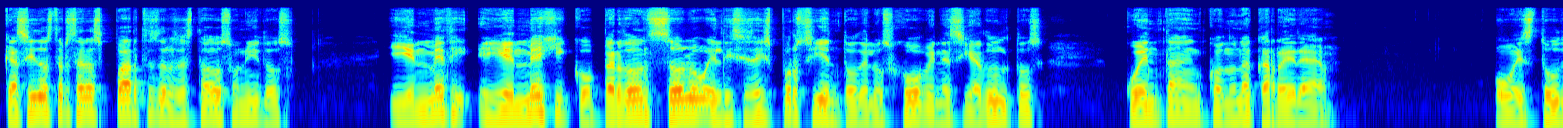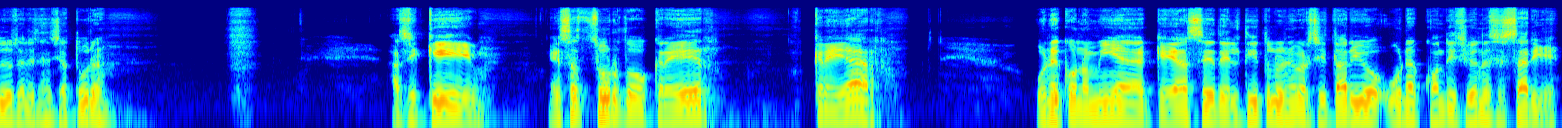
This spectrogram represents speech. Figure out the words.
casi dos terceras partes de los Estados Unidos y en, México, perdón, solo el 16% de los jóvenes y adultos cuentan con una carrera o estudios de licenciatura. Así que es absurdo creer, crear una economía que hace del título universitario una condición necesaria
